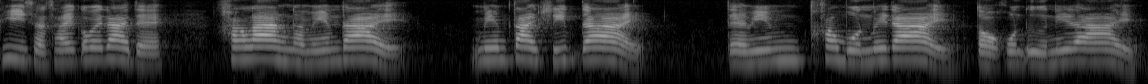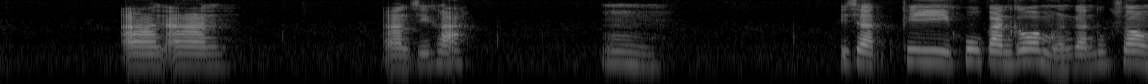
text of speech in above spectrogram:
พี่สัตชัยก็ไม่ได้แต่ข้างล่างนะเมมได้ เมมใต้คลิปได้ แต่เมมข้างบนไม่ได้ ต่อคนอื่นนี่ได้ อ่านอ่านอ่านสิคะ อืม พี่จัดพี่คู่กันก็เหมือนกันทุกช่อง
